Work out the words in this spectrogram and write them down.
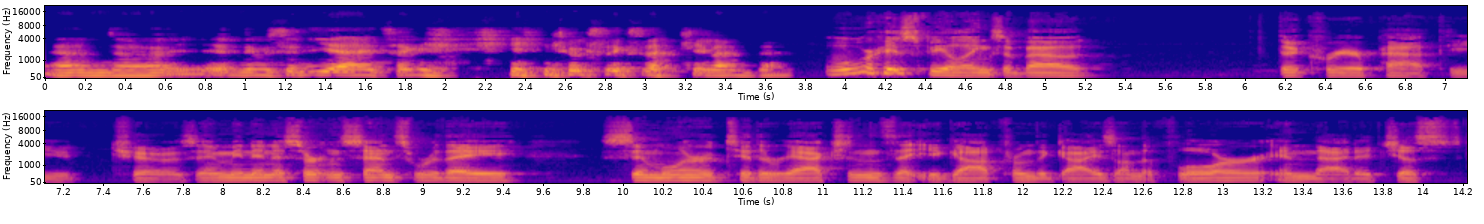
And, uh, and they said, yeah, it's like, he looks exactly like that. What were his feelings about the career path you chose? I mean, in a certain sense, were they similar to the reactions that you got from the guys on the floor in that it just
